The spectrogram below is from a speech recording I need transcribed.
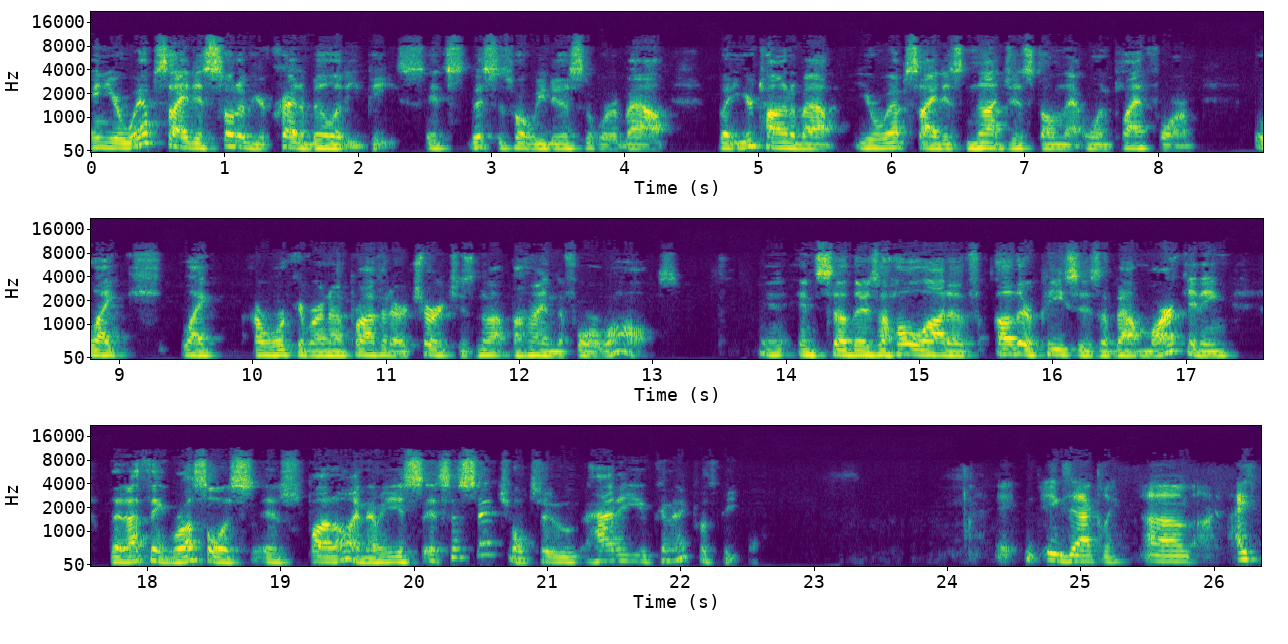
And your website is sort of your credibility piece. It's this is what we do this is what we're about. But you're talking about your website is not just on that one platform. Like like our work of our nonprofit our church is not behind the four walls. And, and so there's a whole lot of other pieces about marketing that i think russell is, is spot on. I mean it's it's essential to how do you connect with people Exactly. Um, I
